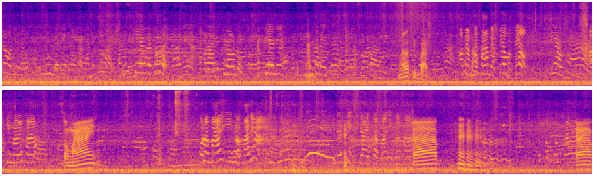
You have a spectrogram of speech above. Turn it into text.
เจ้าเหนียวอันนี้เท่าไหร่อันนี้เปรี้ยวกระเจ้าอันนี้ธรรมดาเปรี้ยวหรอกกระเปรี้ยวเนี่ยอันตะไดเจ้าสิบบาทไมาละสิบบาทเอาแบบไหนคะแบบเปรี้ยวแบบเปรี้ยว เปรี้ยวค่ะเอากี่ไม้คะสองไม้ ผลไม้อิ่มเหรอคะเนี่ย เดี๋ยวติดใจกลับมาอีกนะคะครับ ขอบคุณค่ะครับ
